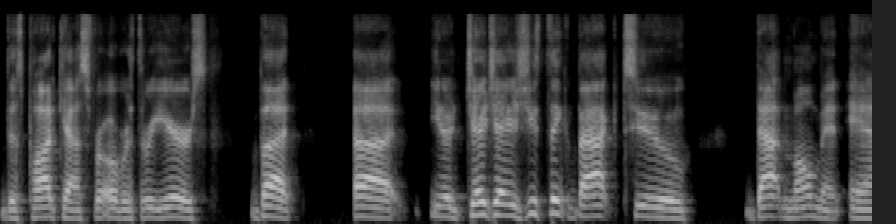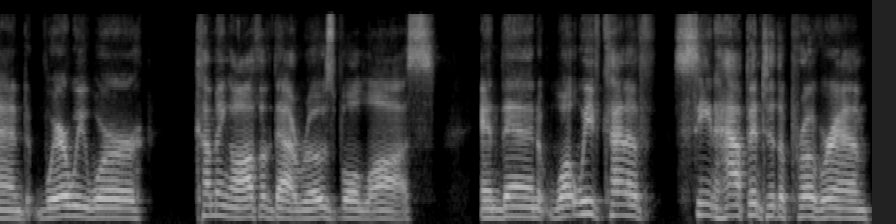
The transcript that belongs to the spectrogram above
this podcast for over three years. But uh, you know, JJ, as you think back to that moment and where we were coming off of that Rose Bowl loss, and then what we've kind of seen happen to the program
